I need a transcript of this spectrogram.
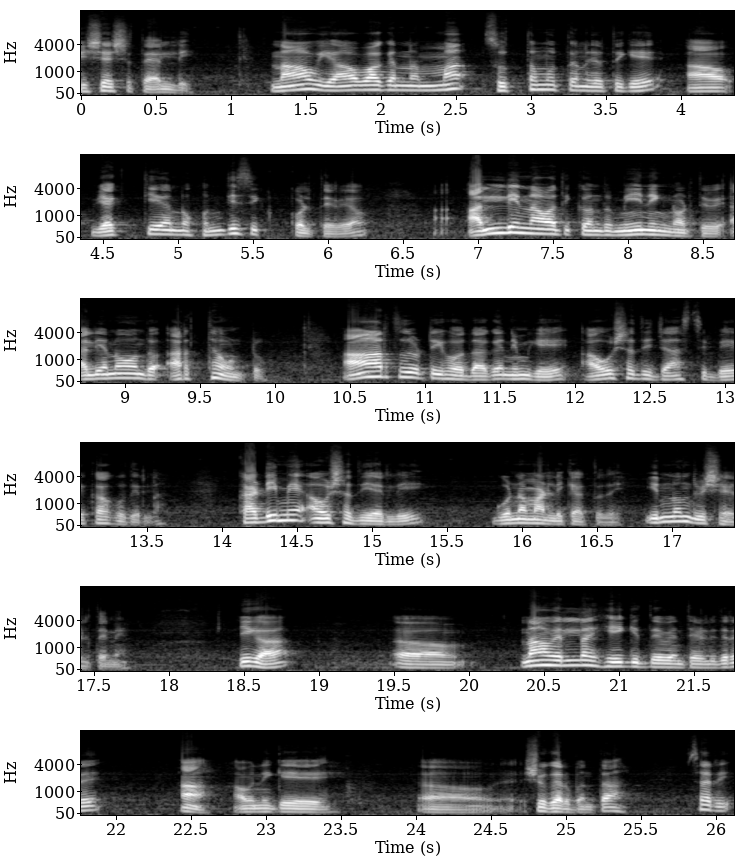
ವಿಶೇಷತೆ ಅಲ್ಲಿ. ನಾವು ಯಾವಾಗ ನಮ್ಮ ಸುತ್ತಮುತ್ತಲಿನ ಜೊತೆಗೆ ಆ ವ್ಯಕ್ತಿಯನ್ನು ಹೊಂದಿಸಿಕೊಳ್ತೇವೆ ಅಲ್ಲಿ ನಾವು ಅದಕ್ಕೆ ಒಂದು ಮೀನಿಂಗ್ ನೋಡ್ತೇವೆ. ಅಲ್ಲಿ ಏನೋ ಒಂದು ಅರ್ಥ ಉಂಟು. ಆ ಅರ್ಥದೊಟ್ಟಿಗೆ ಹೋದಾಗ ನಿಮಗೆ ಔಷಧಿ ಜಾಸ್ತಿ ಬೇಕಾಗುವುದಿಲ್ಲ. ಕಡಿಮೆ ಔಷಧಿಯಲ್ಲಿ ಗುಣ ಮಾಡಲಿಕ್ಕೆ ಆಗ್ತದೆ. ಇನ್ನೊಂದು ವಿಷಯ ಹೇಳ್ತೇನೆ. ಈಗ ನಾವೆಲ್ಲ ಹೇಗಿದ್ದೇವೆ ಅಂತ ಹೇಳಿದರೆ ಹಾಂ ಅವನಿಗೆ ಶುಗರ್ ಬಂತಾ? ಸರಿ,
